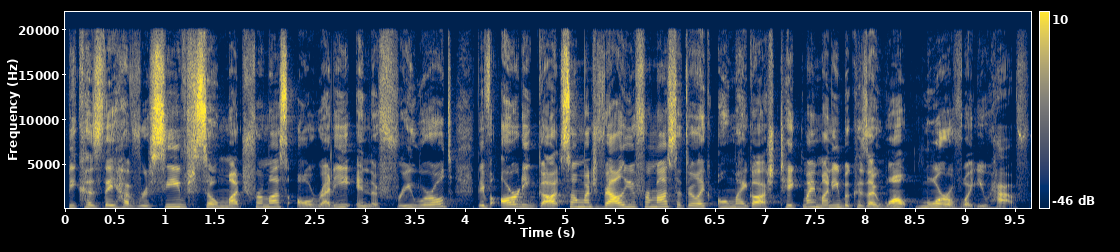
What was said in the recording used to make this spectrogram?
because they have received so much from us already in the free world. They've already got so much value from us that they're like, oh my gosh, take my money because I want more of what you have.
